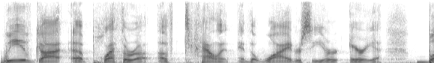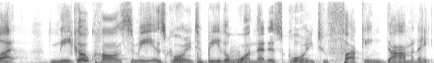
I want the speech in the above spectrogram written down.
We've got a plethora of talent in the wide receiver area. But Nico Collins to me is going to be the one that is going to fucking dominate.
